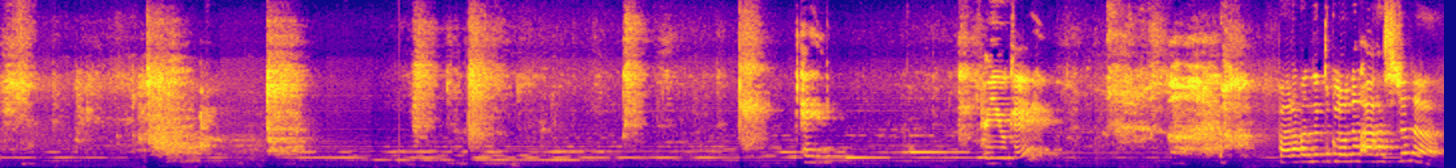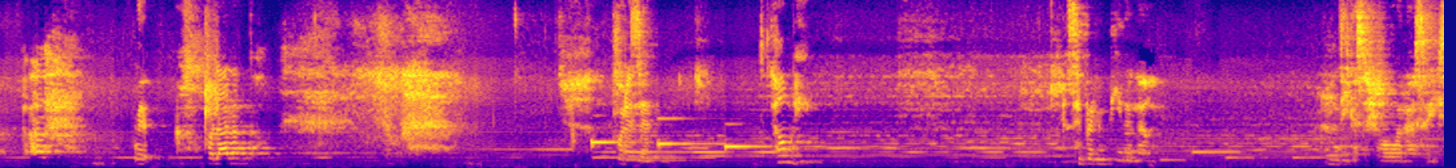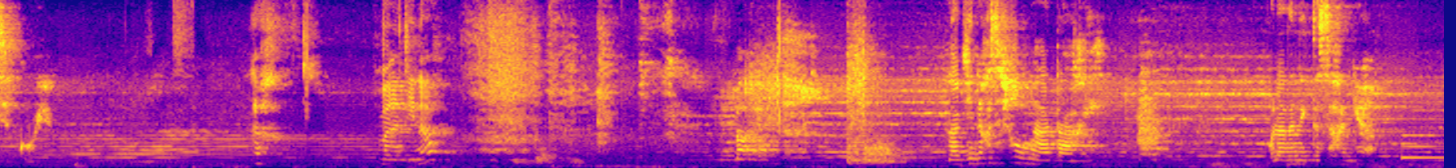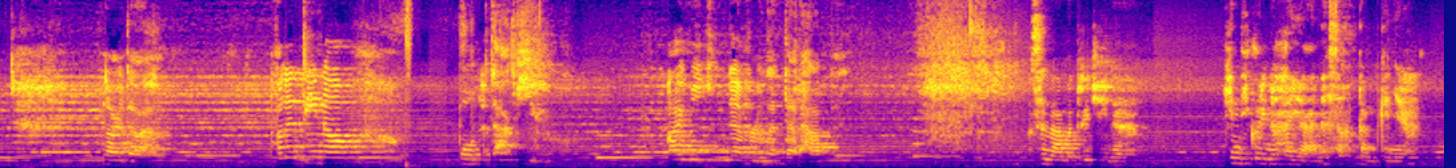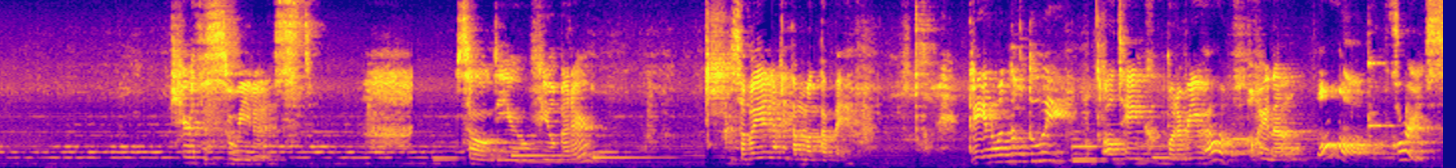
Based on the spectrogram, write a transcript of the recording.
Hey, are you okay? Para kang natuklaw ng ahas dyan ah. Ah, wala lang to. What is it? Tell me. Si Valentina lang. Hindi kasi siya mawala sa isip ko eh. Ah, Valentina? Bakit? Lagi na kasi siya umaatake. Wala na ligtas sa kanya. Narda, Valentina won't attack you. I will never let that happen. Salamat, Regina. Hindi ko rin nahayaan na saktan ka niya. You're the sweetest. So, do you feel better? sabayan na kitang magkape. Three in one lang to eh. I'll take whatever you have. Okay na? Oh, of course.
